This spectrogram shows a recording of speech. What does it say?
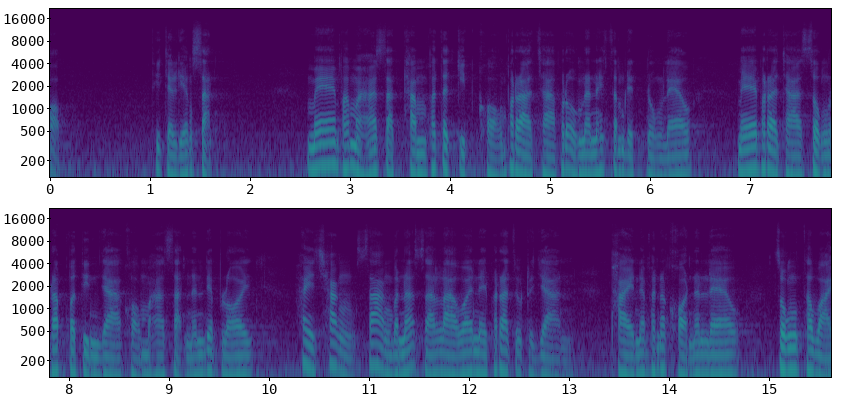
อบ ที่จะเลี้ยงสัตว์ แม้พระมหาสัตว์ทำพัฒกิจของพระราชาพระองค์นั้นให้สำเร็จลงแล้ว แม้พระราชาทรงรับปฏิญญาของมหาสัตว์นั้นเรียบร้อย ให้ช่างสร้างบรรณศาลาไว้ในพระราชอุทยาน ภายในพระนครนั้นแล้ว ทรงถวาย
